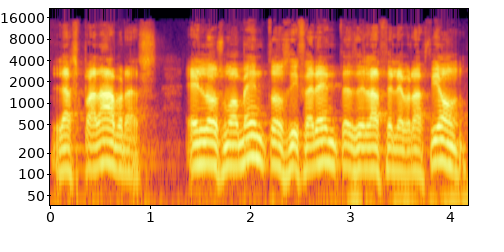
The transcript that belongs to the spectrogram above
las palabras en los momentos diferentes de la celebración,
